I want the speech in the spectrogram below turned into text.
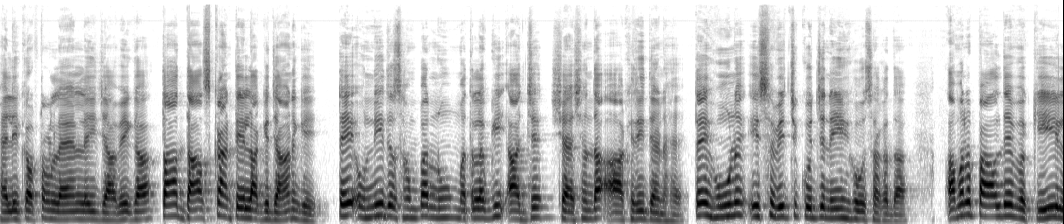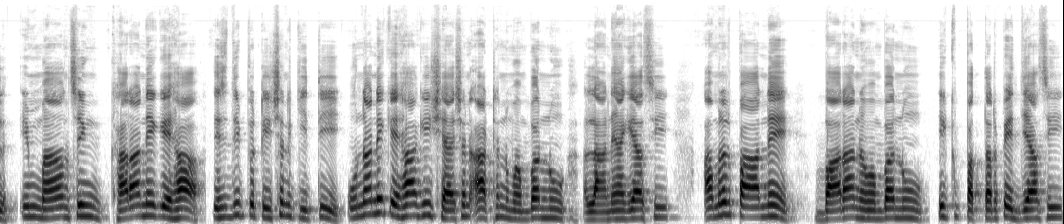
ਹੈਲੀਕਾਪਟਰ ਲੈਣ ਲਈ ਜਾਵੇਗਾ, ਤਾਂ 10 ਘੰਟੇ ਲੱਗ ਜਾਣਗੇ ਤੇ 19 ਦਸੰਬਰ ਨੂੰ ਮਤਲਬ ਕਿ ਅੱਜ ਸੈਸ਼ਨ ਦਾ ਆਖਰੀ ਦਿਨ ਹੈ ਤੇ ਹੁਣ ਇਸ ਵਿੱਚ ਕੁਝ ਨਹੀਂ ਹੋ ਸਕਦਾ। ਅਮਰਪਾਲ ਦੇ ਵਕੀਲ ਇਮਾਨ ਸਿੰਘ ਖਾਰਾ ਨੇ ਕਿਹਾ, ਇਸ ਦੀ ਪਟੀਸ਼ਨ ਕੀਤੀ। ਉਹਨਾਂ ਨੇ ਕਿਹਾ ਕਿ ਸੈਸ਼ਨ 8 ਨਵੰਬਰ ਨੂੰ ਐਲਾਨਿਆ ਗਿਆ ਸੀ। ਅਮਰਪਾਲ ਨੇ 12 ਨਵੰਬਰ ਨੂੰ ਇੱਕ ਪੱਤਰ ਭੇਜਿਆ ਸੀ,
